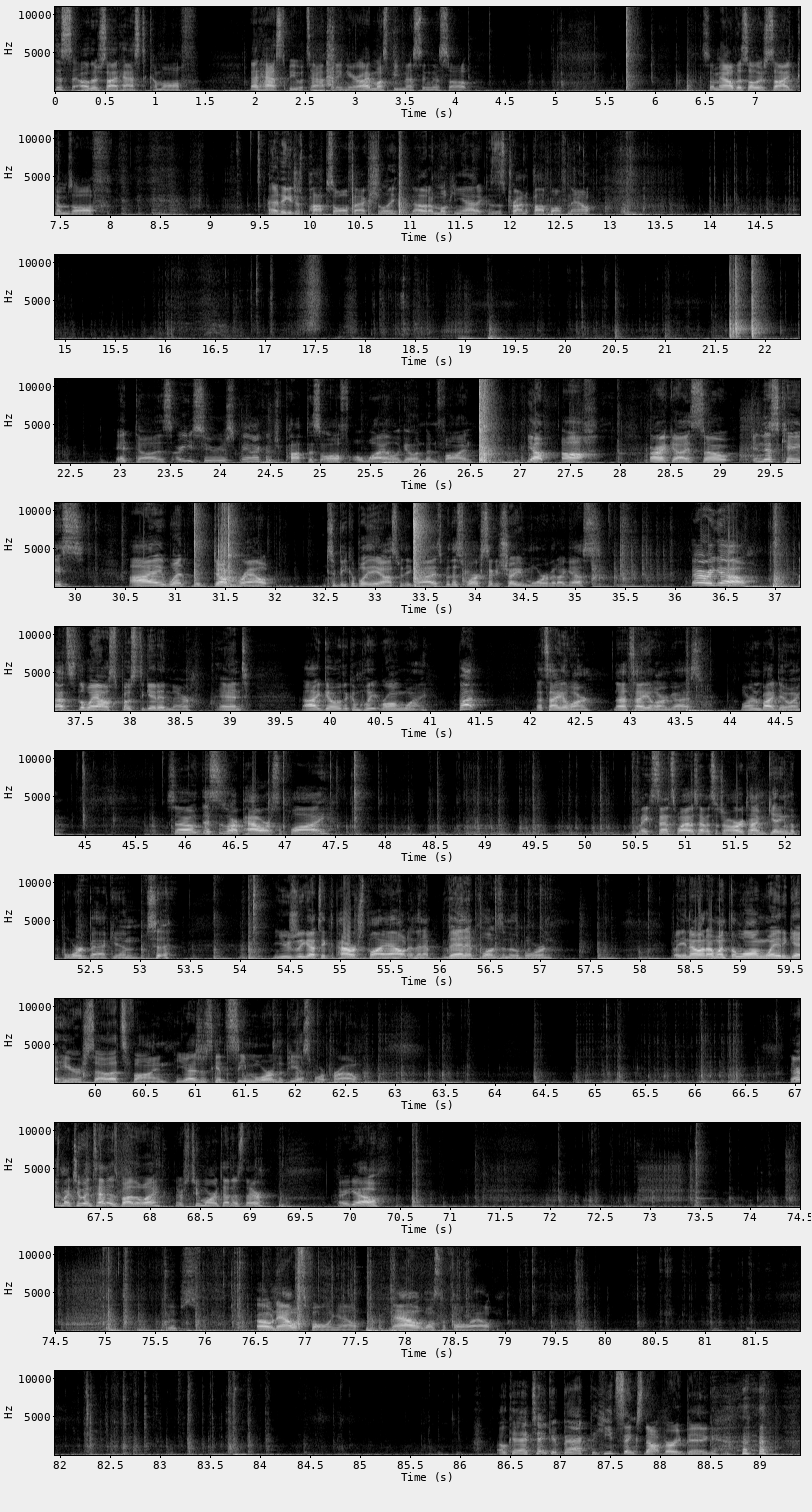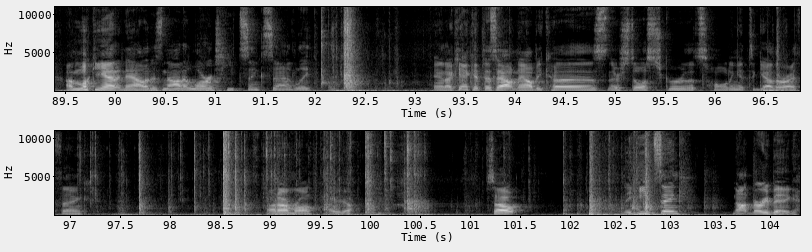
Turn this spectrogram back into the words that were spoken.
This other side has to come off. That has to be what's happening here. I must be messing this up. Somehow this other side comes off. I think it just pops off, actually, now that I'm looking at it, because it's trying to pop off now. It does. Are you serious? Man, I could have just popped this off a while ago and been fine. Yep. Ah. Alright, guys. So, in this case, I went the dumb route, to be completely honest with you guys. But this works. I can show you more of it, I guess. There we go. That's the way I was supposed to get in there. And I go the complete wrong way. But that's how you learn. That's how you learn, guys. Learn by doing. So this is our power supply. Makes sense why I was having such a hard time getting the board back in. Usually you gotta take the power supply out and then it, then it plugs into the board. But you know what? I went the long way to get here, so that's fine. You guys just get to see more of the PS4 Pro. There's my two antennas, by the way. There's two more antennas there. There you go. Oops. Oh, now it's falling out. Now it wants to fall out. Okay, I take it back. The heatsink's not very big. I'm looking at it now. It is not a large heatsink, sadly. And I can't get this out now because there's still a screw that's holding it together, I think. Oh, no, I'm wrong. There we go. So, the heatsink, not very big.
